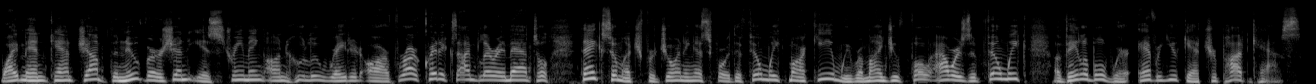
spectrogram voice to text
White Men Can't Jump, the new version, is streaming on Hulu, rated R. For our critics, I'm Larry Mantle. Thanks so much for joining us for the Film Week Marquee, and we remind you full hours of Film Week available wherever you get your podcasts.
